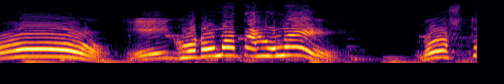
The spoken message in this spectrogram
ও এই ঘটনা তাহলে। দোস্ত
